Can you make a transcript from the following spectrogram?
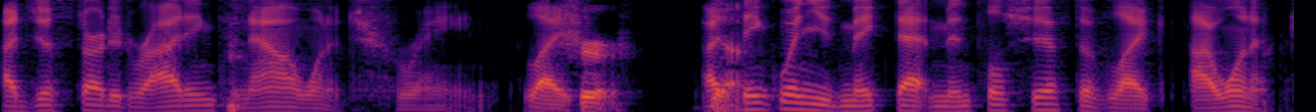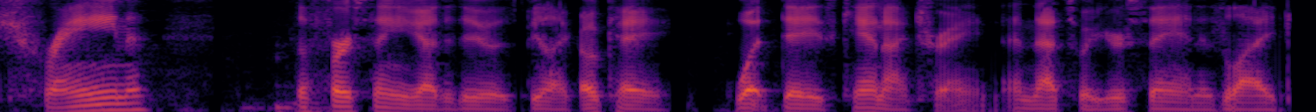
I just started riding to now I want to train. Like sure I think when you make that mental shift of like, I want to train, the first thing you got to do is be like, okay, what days can I train? And that's what you're saying is like,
